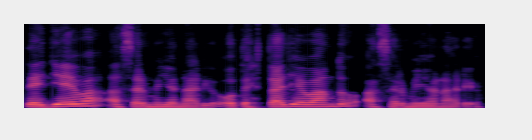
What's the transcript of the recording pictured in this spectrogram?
te lleva a ser millonario o te está llevando a ser millonario.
